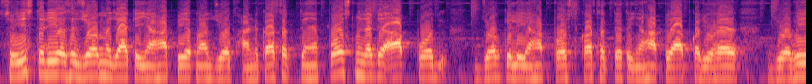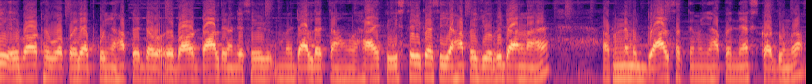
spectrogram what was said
सो इस तरीके से जॉब में जाके यहाँ पे अपना जॉब फाइंड कर सकते हैं पोस्ट में जाके आप जॉब के लिए यहाँ पोस्ट कर सकते हैं तो यहाँ पे आपका जो है जो भी अबाउट है वो पहले आपको यहाँ पे अबाउट डाल देना जैसे मैं डाल देता हूँ हाई तो इस तरीके से यहाँ पे जो भी डालना है अपने में डाल सकते हैं मैं यहाँ पे नेक्स्ट कर दूँगा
